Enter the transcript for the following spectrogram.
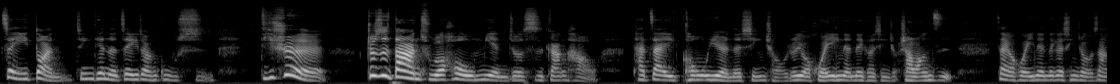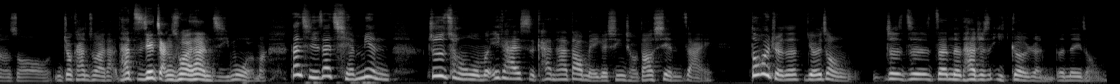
这一段今天的这一段故事，的确就是当然除了后面就是刚好他在空无一人的星球，就有回音的那颗星球，小王子在有回音的那个星球上的时候，你就看出来他他直接讲出来他很寂寞了嘛。但其实，在前面就是从我们一开始看他到每一个星球到现在，都会觉得有一种就是这真的他就是一个人的那种。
